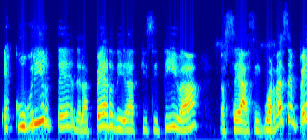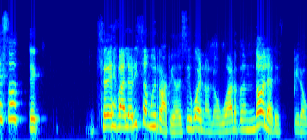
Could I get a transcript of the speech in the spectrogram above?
Es cubrirte de la pérdida adquisitiva, o sea, si guardas en pesos, te, se desvaloriza muy rápido. Decís, bueno, lo guardo en dólares, pero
